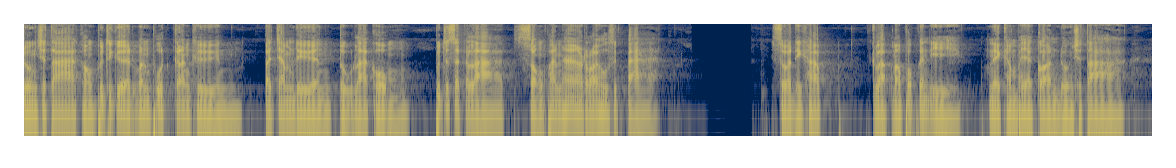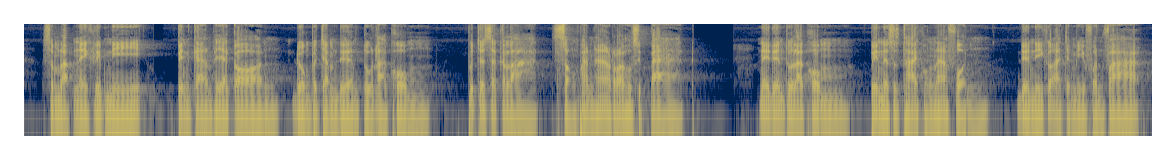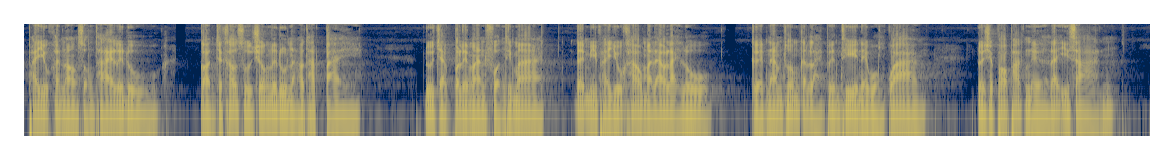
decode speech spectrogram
ดวงชะตาของผู้ที่เกิดวันพุธกลางคืน ประจำเดือนตุลาคม พุทธศักราช 2568 สวัสดีครับ กลับมาพบกันอีกในคำพยากรณ์ดวงชะตาสำหรับในคลิปนี้ เป็นการพยากรณ์ดวงประจำเดือนตุลาคม พุทธศักราช 2568 ในเดือนตุลาคมเป็นเดือนสุดท้ายของหน้าฝน เดือนนี้ก็อาจจะมีฝนฟ้าายุคะนองส่งท้ายฤดู ก่อนจะเข้าสู่ช่วงฤดูหนาวถัดไป ดูจากปริมาณฝนที่มาก ได้มีพายุเข้ามาแล้วหลายลูก เกิดน้ำท่วมกันหลายพื้นที่ในวงกว้าง โดยเฉพาะภาคเหนือและอีสาน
